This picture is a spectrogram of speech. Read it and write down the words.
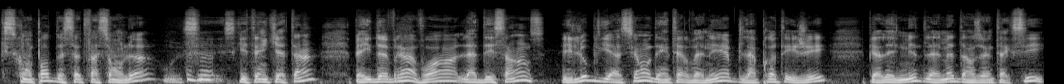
qui se comporte de cette façon-là, c'est- Mm-hmm. ce qui est inquiétant, ben ils devraient avoir la décence et l'obligation d'intervenir, puis de la protéger, puis à la limite de la mettre dans un taxi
